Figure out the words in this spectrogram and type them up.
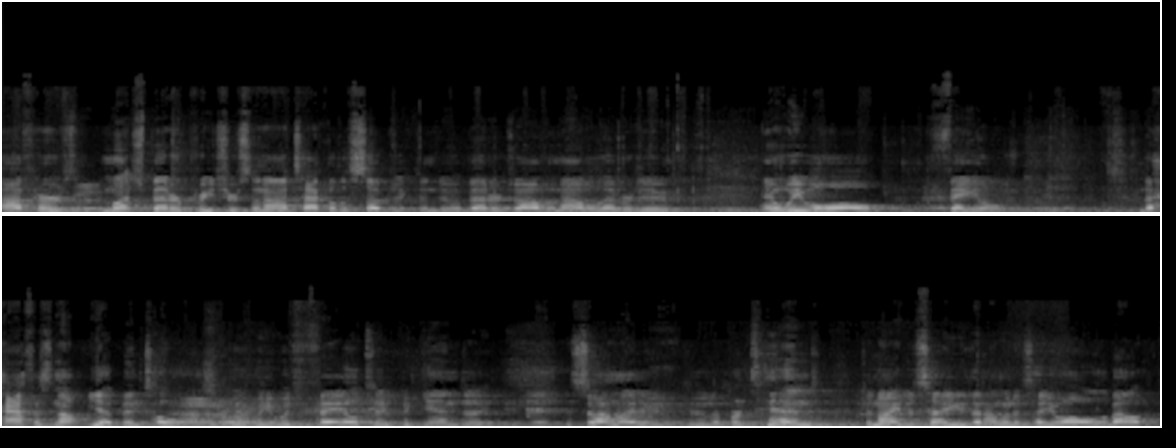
I've heard much better preachers than I tackle the subject and do a better job than I will ever do, and we will all fail. The half has not yet been told. We, we would fail to begin to. So I'm not even going to pretend tonight to tell you that I'm going to tell you all about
